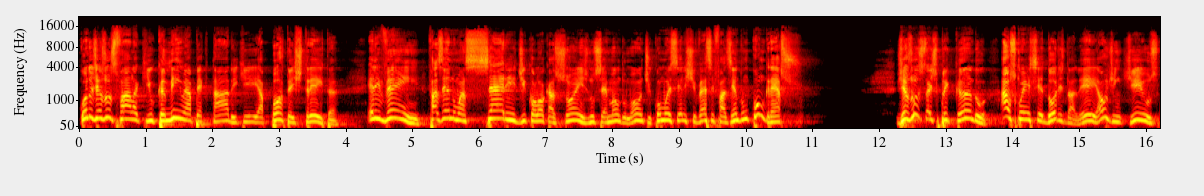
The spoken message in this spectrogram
Quando Jesus fala que o caminho é apertado e que a porta é estreita, ele vem fazendo uma série de colocações no Sermão do Monte, como se ele estivesse fazendo um congresso. Jesus está explicando aos conhecedores da lei, aos gentios,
